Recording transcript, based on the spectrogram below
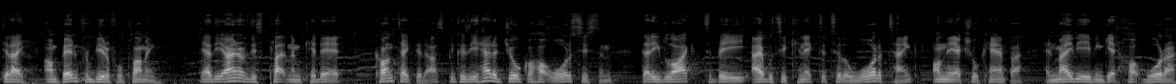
G'day, I'm Ben from Beautiful Plumbing. Now the owner of this Platinum Cadet contacted us because he had a dual hot water system that he'd like to be able to connect it to the water tank on the actual camper and maybe even get hot water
